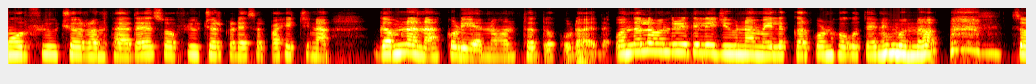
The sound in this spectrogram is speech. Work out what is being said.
more future ಅಂತ ಇದೆ. ಸೊ ಫ್ಯೂಚರ್ ಕಡೆ ಸ್ವಲ್ಪ ಹೆಚ್ಚಿನ ಗಮನನ ಕೊಡಿ ಅನ್ನುವಂಥದ್ದು ಕೂಡ ಇದೆ. ಒಂದಲ್ಲ ಒಂದು ರೀತಿಯಲ್ಲಿ ಜೀವನ ಮೇಲಕ್ಕೆ ಕರ್ಕೊಂಡು ಹೋಗುತ್ತೆ ನಿಮ್ಮನ್ನು. ಸೊ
